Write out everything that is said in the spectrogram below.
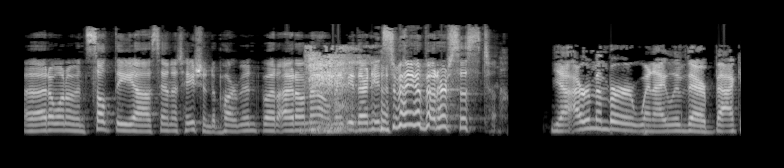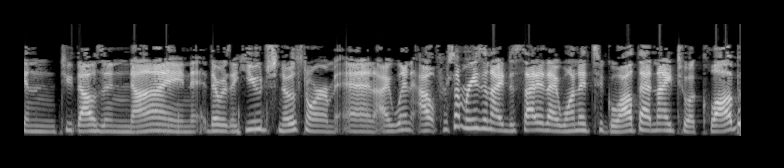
Uh, I don't want to insult the uh, sanitation department, but I don't know. Maybe there needs to be a better system. Yeah, I remember when I lived there back in 2009, there was a huge snowstorm and I went out for some reason I decided I wanted to go out that night to a club,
